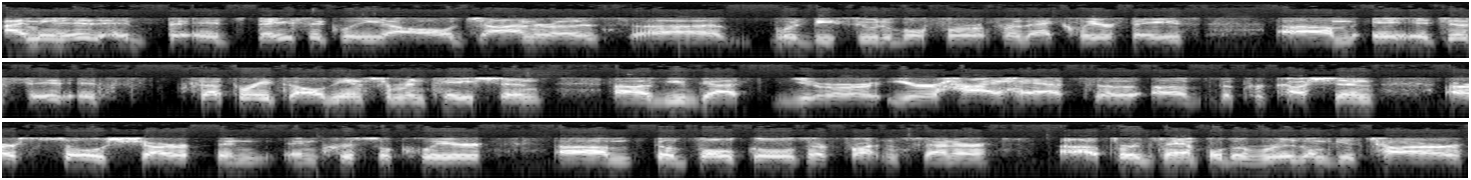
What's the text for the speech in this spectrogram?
I mean, it, it it's basically all genres uh, would be suitable for for that clear phase. Um, it, it just it, it separates all the instrumentation. Uh, you've got your your hi hats of, of the percussion are so sharp and, and crystal clear. Um, the vocals are front and center. Uh, for example, the rhythm guitar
